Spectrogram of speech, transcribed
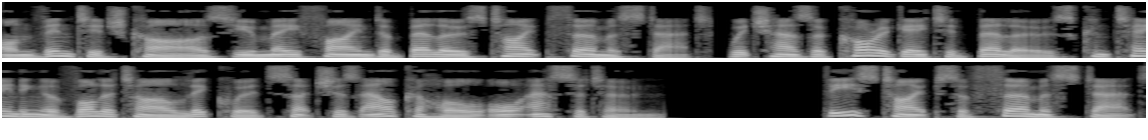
On vintage cars you may find a bellows-type thermostat, which has a corrugated bellows containing a volatile liquid such as alcohol or acetone. These types of thermostats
